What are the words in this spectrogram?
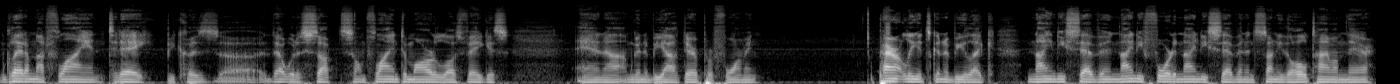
I'm glad I'm not flying today because uh, that would have sucked. So I'm flying tomorrow to Las Vegas, and uh, I'm going to be out there performing. Apparently, it's going to be like 97, 94 to 97, and sunny the whole time I'm there.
